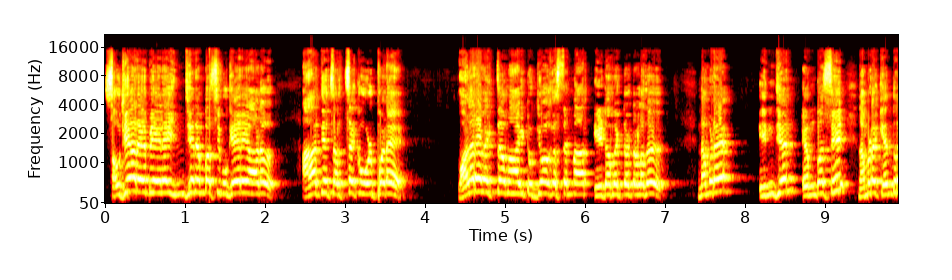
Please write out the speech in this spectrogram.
സൗദി അറേബ്യയിലെ ഇന്ത്യൻ എംബസി മുഖേനയാണ് ആദ്യ ചർച്ചയ്ക്ക് ഉൾപ്പെടെ വളരെ വ്യക്തമായിട്ട് ഉദ്യോഗസ്ഥന്മാർ ഇടപെട്ടിട്ടുള്ളത്. നമ്മുടെ ഇന്ത്യൻ എംബസി നമ്മുടെ കേന്ദ്ര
